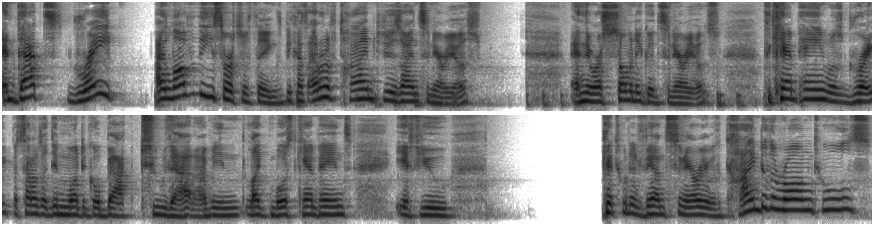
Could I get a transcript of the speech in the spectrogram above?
And that's great. I love these sorts of things because I don't have time to design scenarios and there were so many good scenarios. The campaign was great, but sometimes I didn't want to go back to that. I mean, like most campaigns, if you get to an advanced scenario with kind of the wrong tools,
